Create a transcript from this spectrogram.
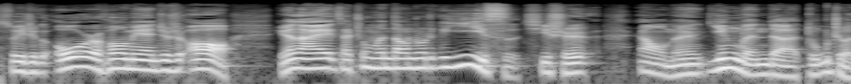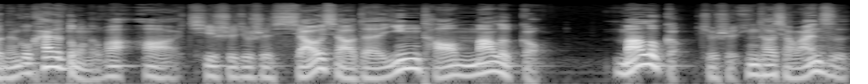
所以这个 or 后面就是哦，原来在中文当中这个意思，其实让我们英文的读者能够看得懂的话啊，其实就是小小的樱桃 malago，malago 就是樱桃小丸子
